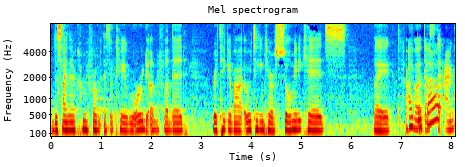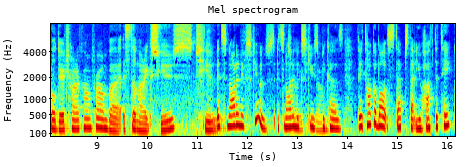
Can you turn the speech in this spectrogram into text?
the side they're coming from is okay. We're already underfunded. We're taking about we're taking care of so many kids. Like I, I feel like get that's that. the angle they're trying to come from, but it's still not an excuse to. It's not an excuse. It's not an excuse because they talk about steps that you have to take.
